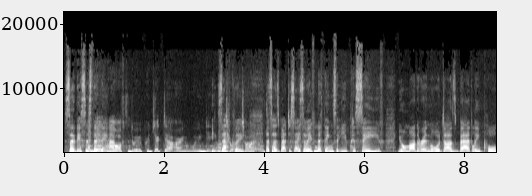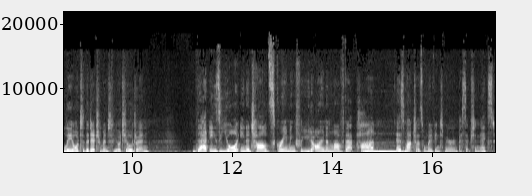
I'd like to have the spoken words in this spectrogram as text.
So this is And the yet, thing. how often do we project our own wounding Exactly. onto our child? That's what I was about to say. So even the things that you perceive your mother-in-law does badly, poorly, or to the detriment of your children, that is your inner child screaming for you to own and love that part mm. as much as we'll move into mirror and perception next.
